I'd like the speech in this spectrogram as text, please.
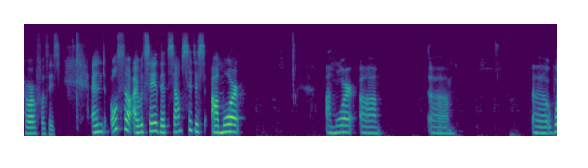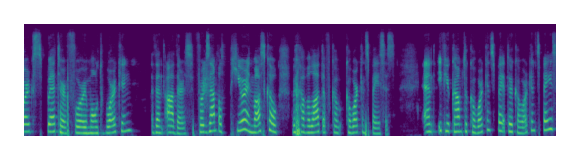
her for this. And also, I would say that some cities are more are more um, um, uh, works better for remote working than others. For example, here in Moscow, we have a lot of co- co-working spaces. And if you come to co-working space to a co-working space,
